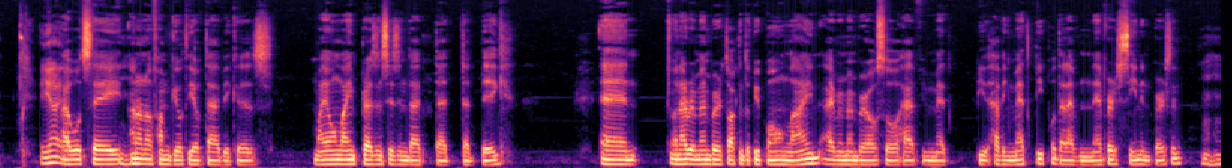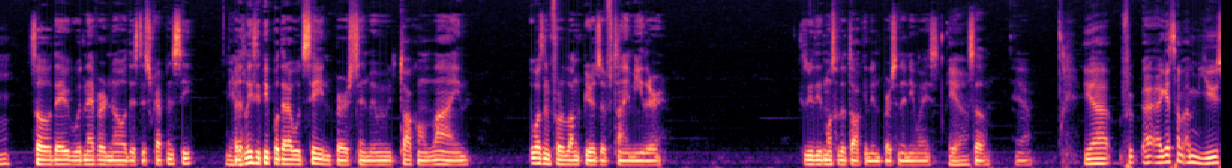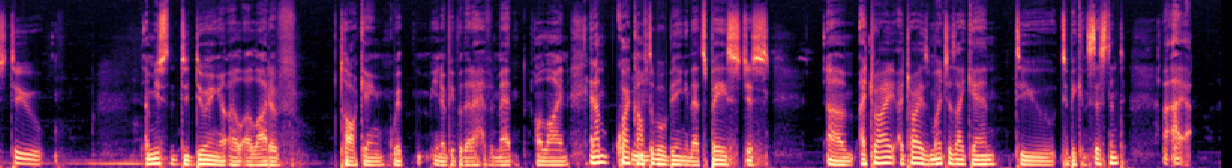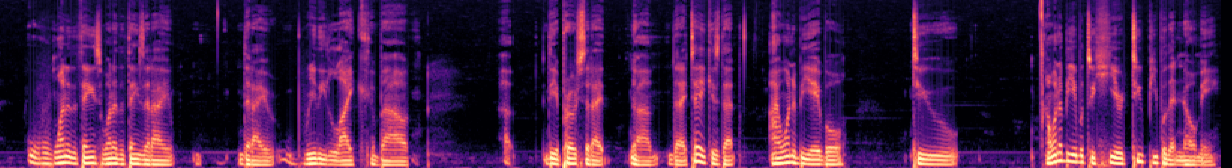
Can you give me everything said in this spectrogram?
Yeah i would say mm-hmm. i don't know if i'm guilty of that because my online presence isn't that that that big. And when i remember talking to people online i remember also having met having met people that i've never seen in person. Mm-hmm. So they would never know this discrepancy Yeah. but at least the people that i would see in person when we would talk online it wasn't for long periods of time either because we did most of the talking in person anyways yeah so yeah Yeah, for, I guess I'm I'm used to I'm used to doing a, a lot of talking with you know people that I haven't met online, and I'm quite comfortable being in that space. Just um, I try I try as much as I can to to be consistent. I one of the things one of the things that I that I really like about uh, the approach that I um, that I take is that I want to be able to I want to be able to hear two people that know me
